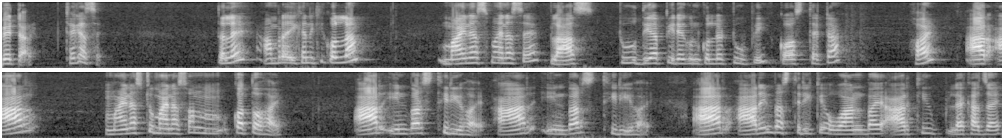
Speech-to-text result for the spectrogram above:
বেটার ঠিক আছে? তাহলে আমরা এখানে কি করলাম? মাইনাস মাইনাসে প্লাস টু দিয়ে পি রেগুন করলে টু পি কস থেটা হয়। আর R minus two minus one কত হয়? আর ইনভার্স থ্রি হয়। আর ইনভার্স থ্রি হয়। আর আর ইনভার্স থ্রিকে ওয়ান বাই আর কিউব লেখা যায়।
